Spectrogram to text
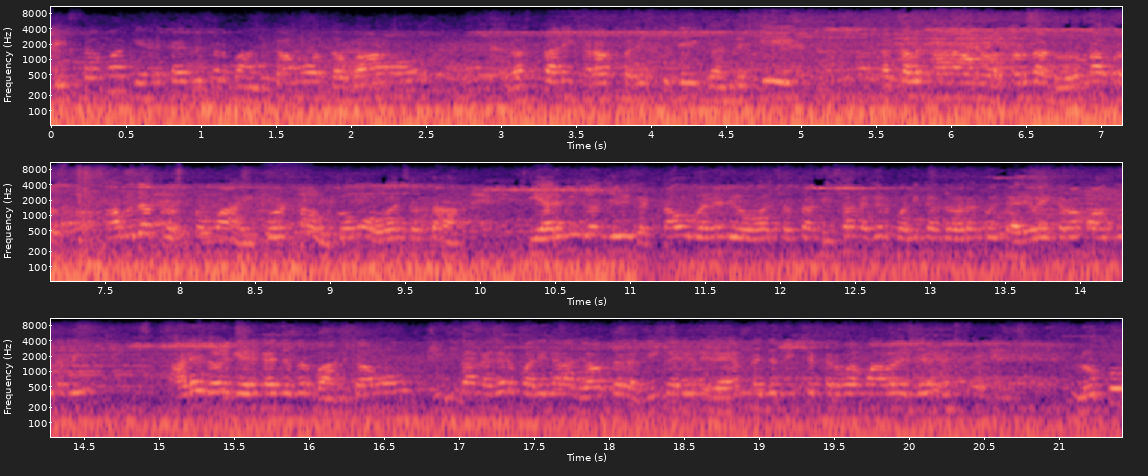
ડીસામાં ગેરકાયદેસર બાંધકામો, દબાણો, રસ્તાની ખરાબ પરિસ્થિતિ, ગંદકી કતલખાનાઓ રખડતા ઢોરોના પ્રશ્નો, આ બધા પ્રશ્નોમાં હાઈકોર્ટના હુકમો હોવા છતાં ટીઆરબી ઝોન જેવી ઘટનાઓ બનેલી હોવા છતાં ડીસા નગરપાલિકા દ્વારા કોઈ કાર્યવાહી કરવામાં આવતી નથી. આડેધડ ગેરકાયદેસર બાંધકામો ડીસા નગરપાલિકાના જવાબદાર અધિકારીઓની રહેમ નજર નીચે કરવામાં આવે છે. લોકો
